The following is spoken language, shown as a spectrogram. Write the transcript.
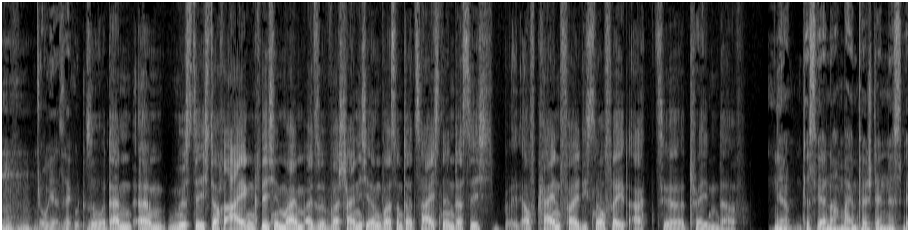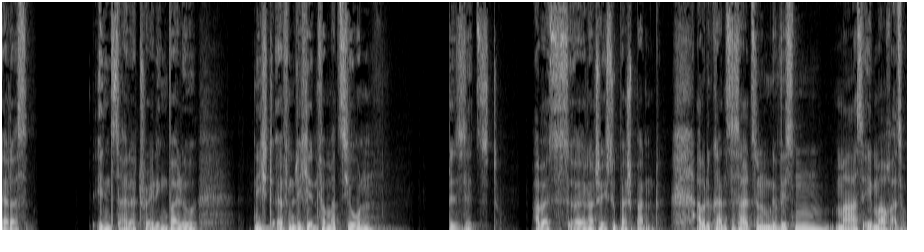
Mhm. Oh ja, sehr gut. So, dann ähm, müsste ich doch eigentlich in meinem, also wahrscheinlich irgendwas unterzeichnen, dass ich auf keinen Fall die Snowflake-Aktie traden darf. Ja, das wäre nach meinem Verständnis, wäre das Insider-Trading, weil du nicht öffentliche Informationen besitzt. Aber es ist äh, natürlich super spannend. Aber du kannst es halt zu einem gewissen Maß eben auch, also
